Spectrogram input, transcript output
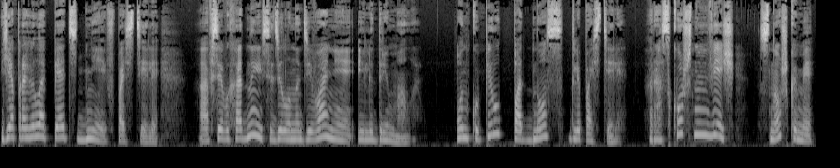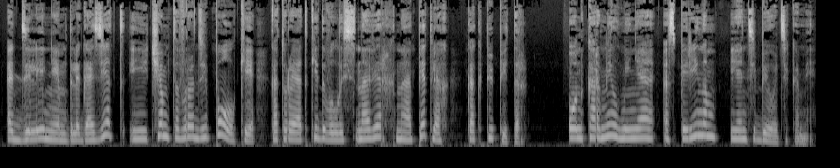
Я провела пять дней в постели, а все выходные сидела на диване или дремала. Он купил поднос для постели. Роскошную вещь с ножками, отделением для газет и чем-то вроде полки, которая откидывалась наверх на петлях, как пюпитр. Он кормил меня аспирином и антибиотиками.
